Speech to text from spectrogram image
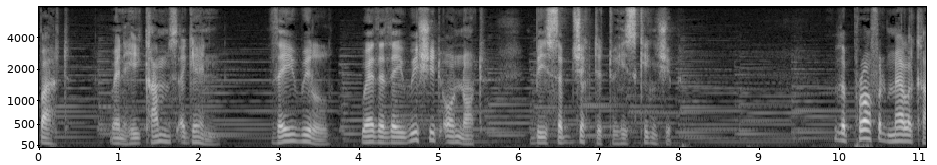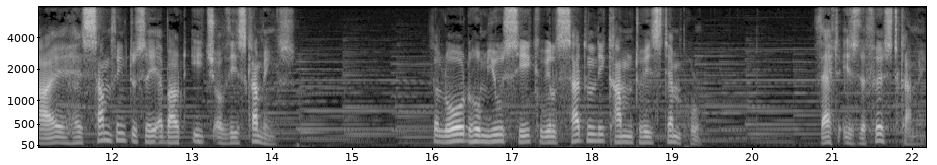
But when he comes again, they will, whether they wish it or not, be subjected to his kingship. The prophet Malachi has something to say about each of these comings. The Lord whom you seek will suddenly come to his temple. That is the first coming.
